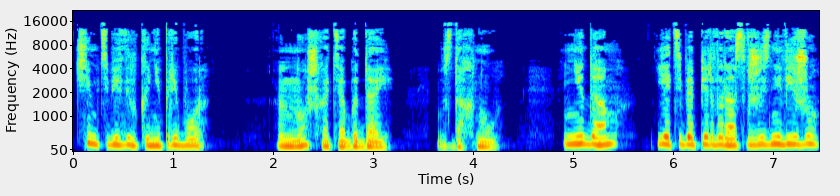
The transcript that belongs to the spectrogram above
Чем тебе вилка не прибор? Нож хотя бы дай, вздохнул. Не дам. Я тебя первый раз в жизни вижу.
